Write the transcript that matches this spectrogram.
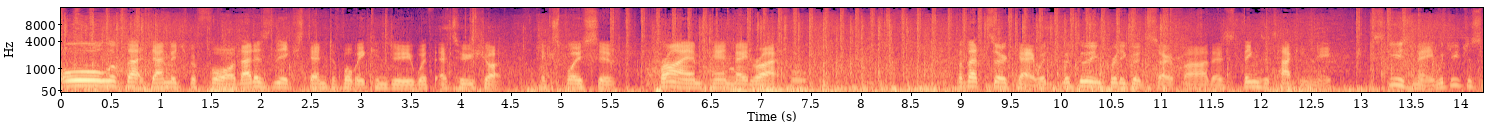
all of that damage before, that is the extent of what we can do with a two-shot explosive prime handmade rifle. But that's okay, we're, we're doing pretty good so far. There's things attacking me. Excuse me, would you just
